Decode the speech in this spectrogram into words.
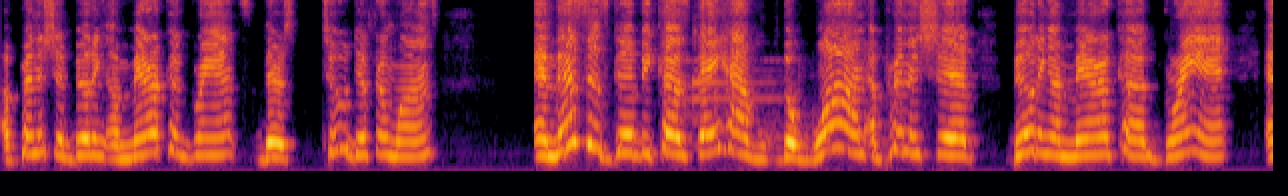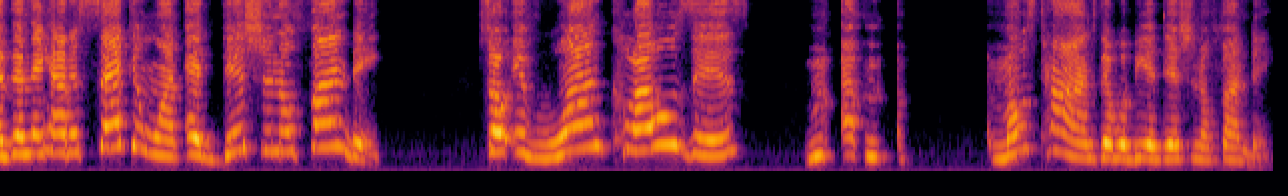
Apprenticeship Building America Grants. There's two different ones. And this is good because they have the one Apprenticeship Building America grant, and then they had a second one, additional funding. So if one closes, uh, most times there will be additional funding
